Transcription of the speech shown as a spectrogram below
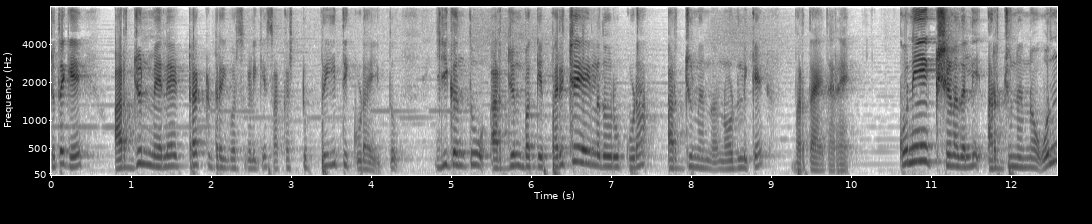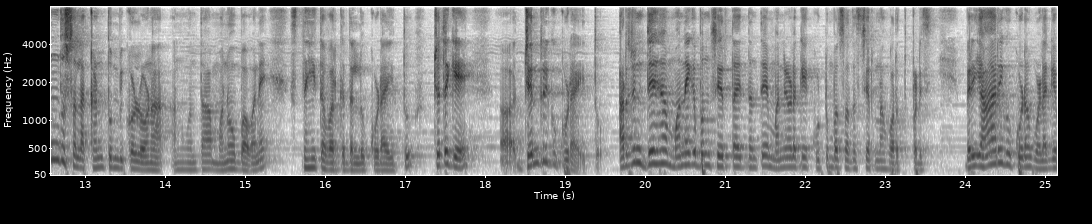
ಜೊತೆಗೆ ಅರ್ಜುನ್ ಮೇಲೆ ಟ್ರಕ್ ಡ್ರೈವರ್ಸ್ಗಳಿಗೆ ಸಾಕಷ್ಟು ಪ್ರೀತಿ ಕೂಡ ಇತ್ತು. ಈಗಂತೂ ಅರ್ಜುನ್ ಬಗ್ಗೆ ಪರಿಚಯ ಇಲ್ಲದವರು ಕೂಡ ಅರ್ಜುನನ್ನು ನೋಡಲಿಕ್ಕೆ ಬರ್ತಾ ಇದ್ದಾರೆ. ಕೊನೆ ಕ್ಷಣದಲ್ಲಿ ಅರ್ಜುನನ್ನು ಒಂದು ಸಲ ಕಣ್ತುಂಬಿಕೊಳ್ಳೋಣ ಅನ್ನುವಂಥ ಮನೋಭಾವನೆ ಸ್ನೇಹಿತ ವರ್ಗದಲ್ಲೂ ಕೂಡ ಇತ್ತು. ಜೊತೆಗೆ ಜನರಿಗೂ ಕೂಡ ಇತ್ತು. ಅರ್ಜುನ್ ದೇಹ ಮನೆಗೆ ಬಂದು ಸೇರ್ತಾ ಇದ್ದಂತೆ ಮನೆಯೊಳಗೆ ಕುಟುಂಬ ಸದಸ್ಯರನ್ನ ಹೊರತುಪಡಿಸಿ ಬೇರೆ ಯಾರಿಗೂ ಕೂಡ ಒಳಗೆ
